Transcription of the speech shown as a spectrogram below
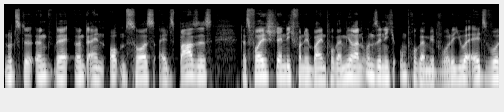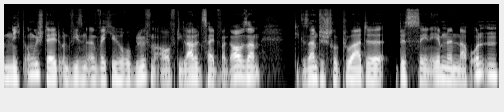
nutzte irgendein Open Source als Basis, das vollständig von den beiden Programmierern unsinnig umprogrammiert wurde. URLs wurden nicht umgestellt und wiesen irgendwelche Hieroglyphen auf. Die Ladezeit war grausam. Die gesamte Struktur hatte bis zehn Ebenen nach unten.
